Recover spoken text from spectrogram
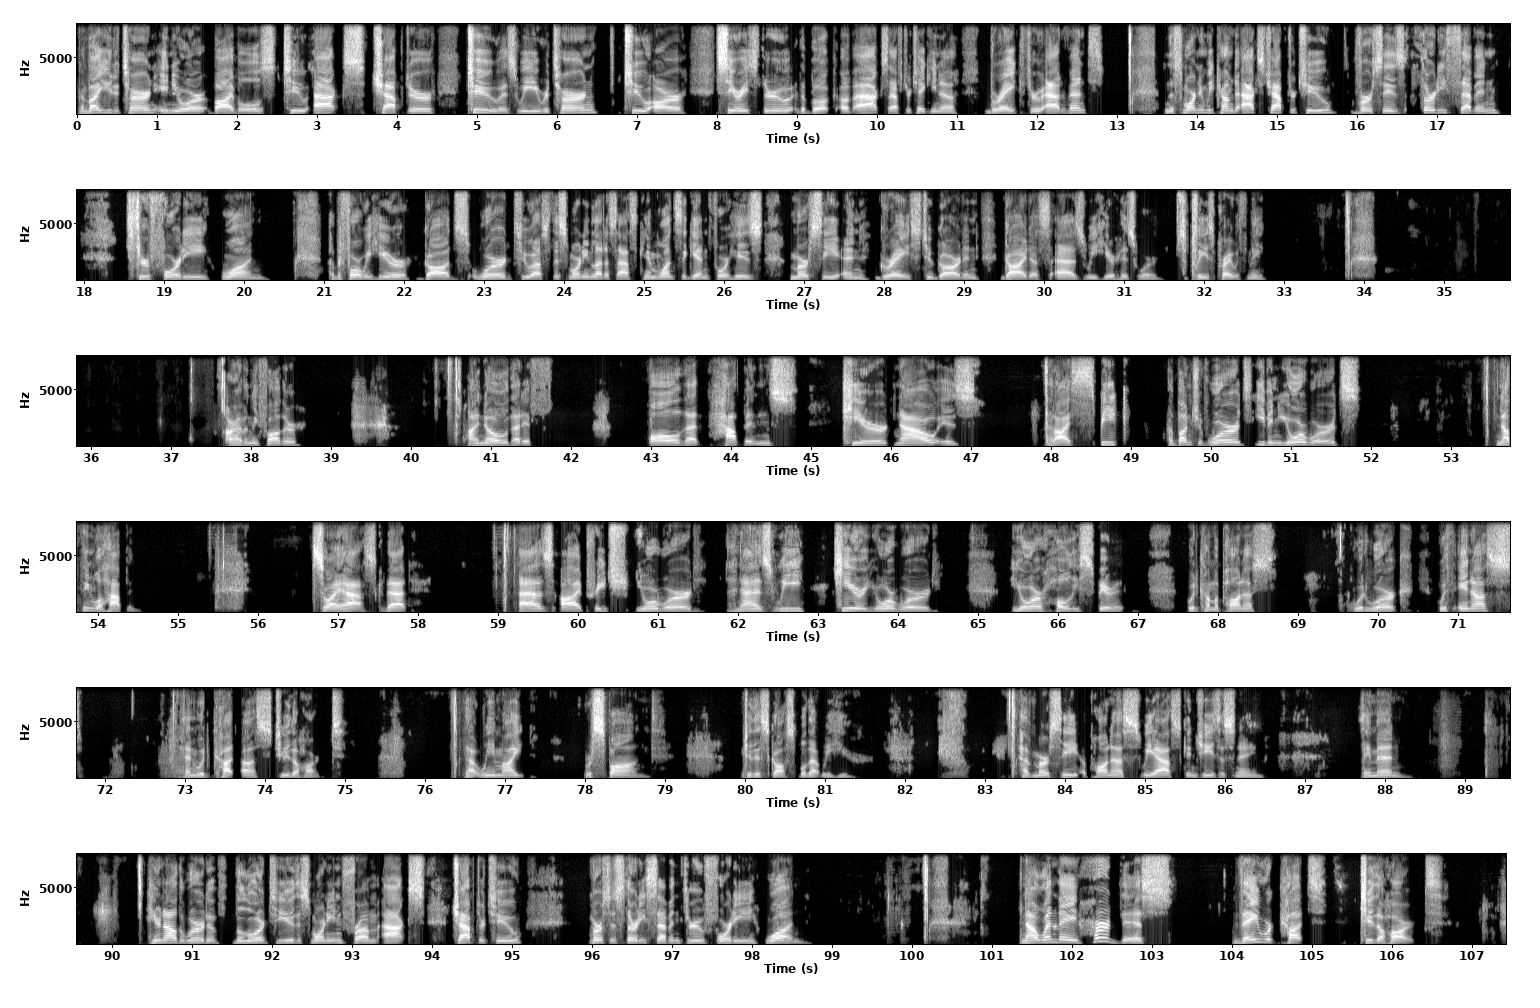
I invite you to turn in your Bibles to Acts chapter 2 as we return to our series through the book of Acts after taking a break through Advent. And this morning we come to Acts chapter 2, verses 37 through 41. But before we hear God's word to us this morning, let us ask Him once again for His mercy and grace to guard and guide us as we hear His word. So please pray with me. Our Heavenly Father, I know that if all that happens here now is that I speak a bunch of words, even your words, nothing will happen. So I ask that as I preach your word and as we hear your word, your Holy Spirit would come upon us, would work within us, and would cut us to the heart, that we might respond to this gospel that we hear. Have mercy upon us, we ask in Jesus' name. Amen. Hear now the word of the Lord to you this morning from Acts chapter 2, verses 37 through 41. Now, when they heard this, they were cut to the heart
